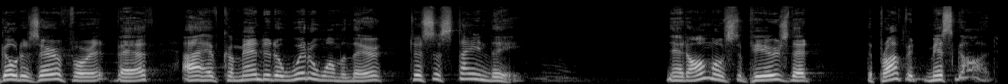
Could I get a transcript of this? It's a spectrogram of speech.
Go to Zarephath, I have commanded a widow woman there to sustain thee. Now it almost appears that the prophet missed God.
